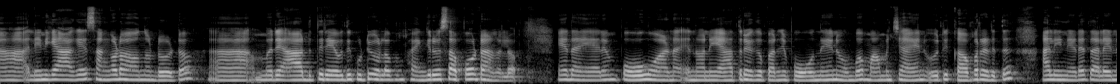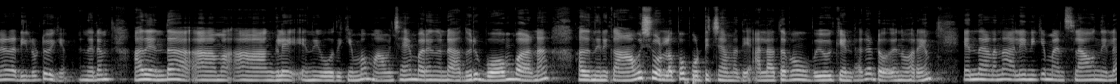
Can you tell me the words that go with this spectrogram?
അല്ലെങ്കിൽ എനിക്ക് ആകെ സങ്കടമാവുന്നുണ്ട് കേട്ടോ. ഒരു അടുത്ത് രേവതി കുട്ടി ഉള്ളപ്പം ഭയങ്കര ഒരു സപ്പോർട്ടാണല്ലോ ഏതായാലും പോകുവാണ് എന്ന് പറഞ്ഞാൽ യാത്രയൊക്കെ പറഞ്ഞ് പോകുന്നതിന് മുമ്പ് മാമച്ചായൻ ഒരു കവർ എടുത്ത് അലീനയുടെ തലേനയുടെ അടിയിലോട്ട് വയ്ക്കും അന്നേരം അതെന്താ അങ്കിളെ എന്ന് ചോദിക്കുമ്പോൾ മാമച്ചായൻ പറയുന്നുണ്ട് അതൊരു ബോംബാണ്. അത് നിനക്ക് ആവശ്യമുള്ളപ്പോൾ പൊട്ടിച്ചാൽ മതി. അല്ലാത്തപ്പം ഉപയോഗിക്കേണ്ട കേട്ടോ എന്ന് പറയും. എന്താണെന്ന് അലീനയ്ക്ക് മനസ്സിലാവുന്നില്ല.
